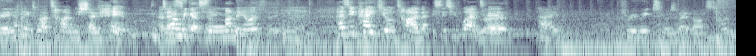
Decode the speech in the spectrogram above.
I think it's about time we show him. Time we get some money, I think. Has he paid you on time since you've worked No. here? No. Three weeks he was late last time.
